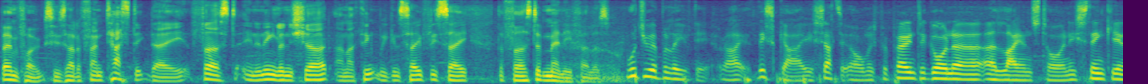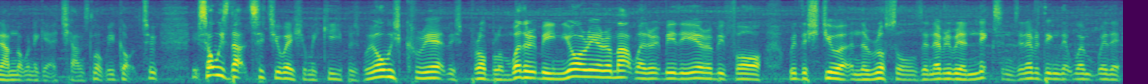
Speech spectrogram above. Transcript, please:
Ben Foakes, who's had a fantastic day, first in an England shirt, and I think we can safely say the first of many, fellas. Would you have believed it, right? This guy, he sat at home, he's preparing to go on a, a Lions tour, and he's thinking, I'm not going to get a chance. Look, we've got two. It's always that situation with keepers. We always create this problem, whether it be in your era, Matt, whether it be the era before with the Stewart and the Russells and everybody, and Nixons and everything that went with it.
